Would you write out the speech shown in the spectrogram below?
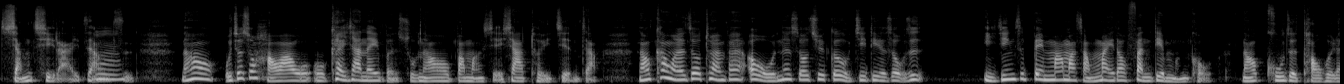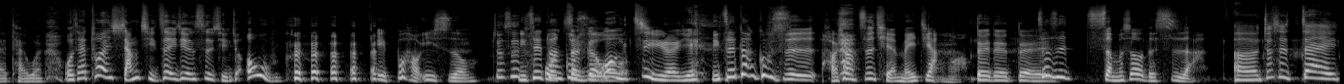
想起来这样子，嗯、然后我就说好啊，我我看一下那一本书，然后帮忙写一下推荐这样，然后看完了之后，突然发现，哦，我那时候去歌舞伎町的时候，我是。已经是被妈妈想卖到饭店门口，然后哭着逃回来台湾，我才突然想起这一件事情，就哦，哎、欸，不好意思哦，就是你这段故事我忘记了耶，你这段故事好像之前没讲哦，对对对，这是什么时候的事啊？呃，就是在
